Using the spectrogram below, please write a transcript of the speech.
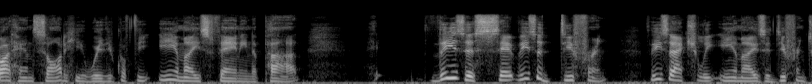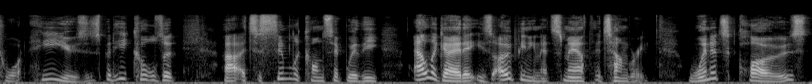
right hand side here where you've got the EMAs fanning apart these are set these are different these actually EMAs are different to what he uses but he calls it uh, it's a similar concept where the alligator is opening its mouth it's hungry. When it's closed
